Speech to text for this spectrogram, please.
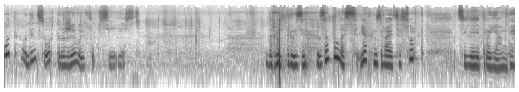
От один сорт рожевої фуксії є. Дорогі друзі, забулась, як називається сорт цієї троянди.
